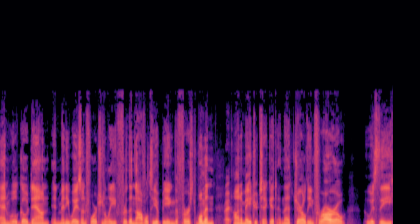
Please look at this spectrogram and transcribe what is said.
and will go down in many ways, unfortunately, for the novelty of being the first woman Right. on a major ticket. And that's Geraldine Ferraro, who is the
